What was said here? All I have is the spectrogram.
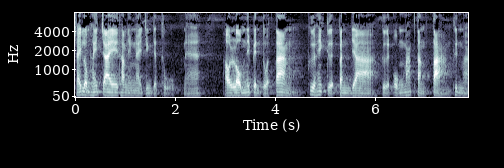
ใช้ลมหายใจทำยังไงจึงจะถูกนะเอาลมนี้เป็นตัวตั้ง เพื่อให้เกิดปัญญาเกิดองค์มรรคต่างๆขึ้นมา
